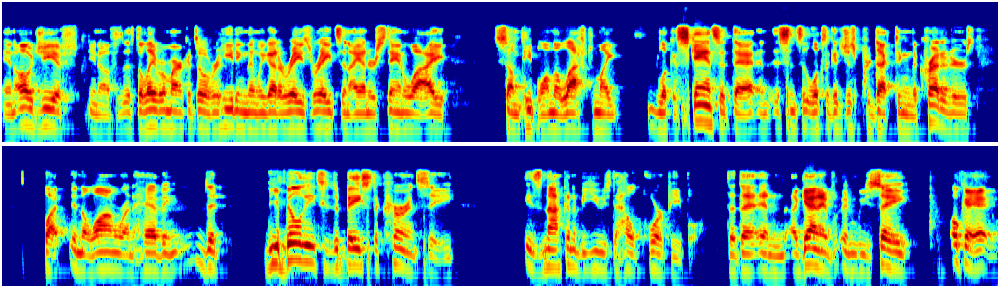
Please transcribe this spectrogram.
And oh, gee, if you know if, if the labor market's overheating, then we got to raise rates. And I understand why some people on the left might look askance at that, and since it looks like it's just protecting the creditors, but in the long run, having that the ability to debase the currency is not going to be used to help poor people. That that and again, if, and we say, okay,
